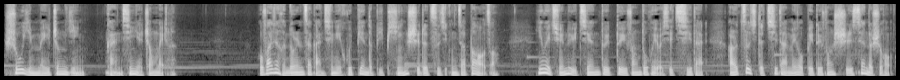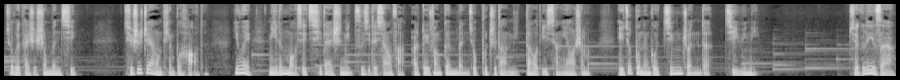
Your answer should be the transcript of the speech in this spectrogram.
输赢没争赢，感情也争没了。我发现很多人在感情里会变得比平时的自己更加暴躁，因为情侣间对对方都会有些期待，而自己的期待没有被对方实现的时候，就会开始生闷气。其实这样挺不好的。因为你的某些期待是你自己的想法，而对方根本就不知道你到底想要什么，也就不能够精准的给予你。举个例子啊，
